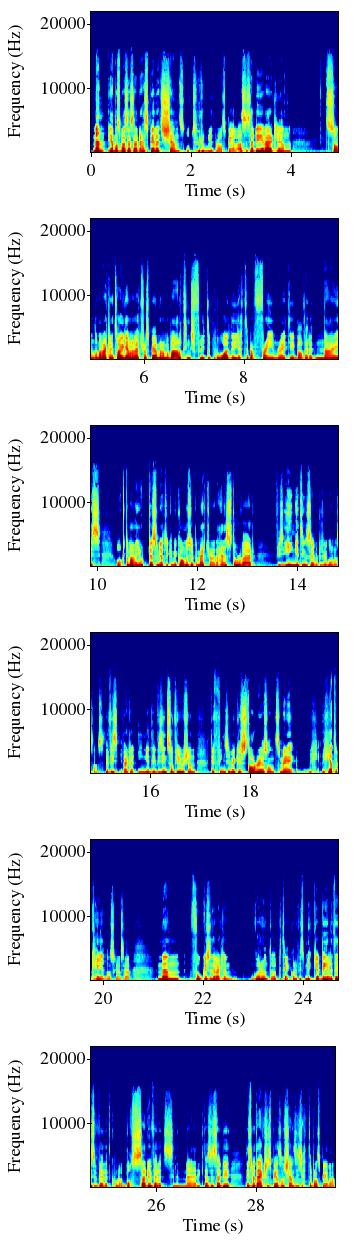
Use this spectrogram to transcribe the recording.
Men jag måste bara säga så här, det här spelet känns otroligt bra att spela. Alltså så här, det är verkligen som de har verkligen tagit gamla Metro-spel, men de har bara allting flyter på, det är jättebra framerate, det är bara väldigt nice. Och de har väl gjort det som jag tycker mycket om med Super Metro, det här är en stor värld, finns ingenting som säger vart du ska gå någonstans. Det finns verkligen ingenting, det finns inte som Fusion. Det finns ju mycket story och sånt som är he- helt okej ändå, skulle jag säga. Men fokuset är verkligen gå runt och upptäcka, och det finns mycket abilities, väldigt coola bossar, det är väldigt cinematic. Alltså, så här, det, det är som ett actionspel som känns jättebra att spela.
